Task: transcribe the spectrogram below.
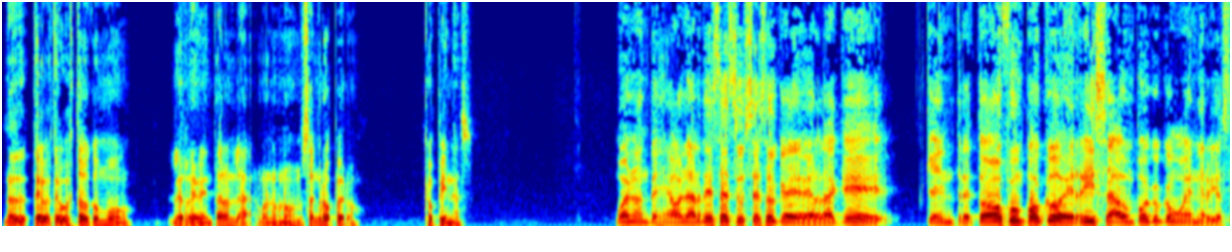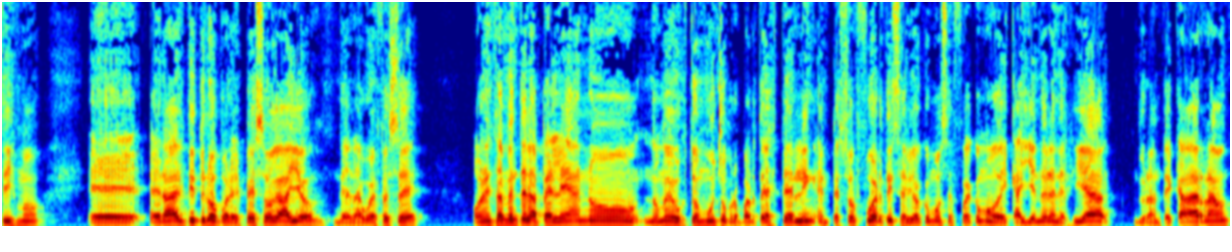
No, ¿te, te gustó cómo le reventaron la... Bueno, no, no sangró, pero ¿qué opinas? Bueno, antes de hablar de ese suceso que de verdad que, que entre todo fue un poco de risa, un poco como de nerviosismo, eh, era el título por el peso gallo de la UFC. Honestamente la pelea no, no me gustó mucho por parte de Sterling, empezó fuerte y se vio como se fue como decayendo la energía durante cada round.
